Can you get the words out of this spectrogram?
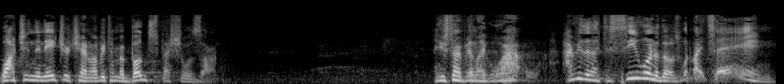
watching the nature channel every time a bug special is on. And you start being like, wow, I really like to see one of those. What am I saying?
